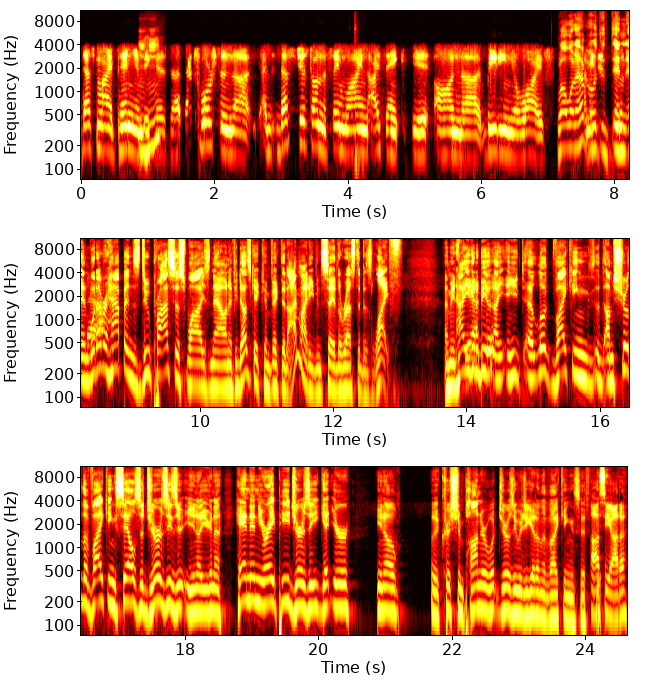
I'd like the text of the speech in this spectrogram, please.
that's my opinion because uh, that's worse than uh, that's just on the same line I think it, on uh, beating your wife. Well, whatever, I mean, just and, and whatever happens due process wise now, and if he does get convicted, I might even say the rest of his life. I mean, how are you Yeah, going to be? Uh, you, uh, look, Vikings. I'm sure the Viking sales of jerseys. Are, you know, you're going to hand in your AP jersey, get your, you know, uh, Christian Ponder. What jersey would you get on the Vikings if Asiata.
